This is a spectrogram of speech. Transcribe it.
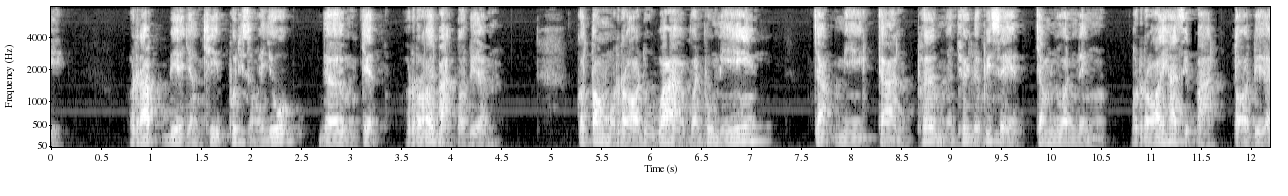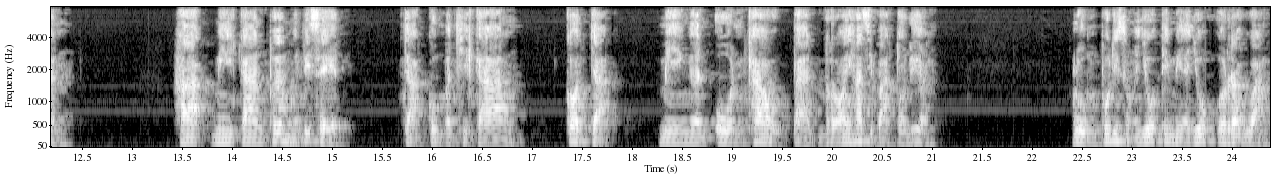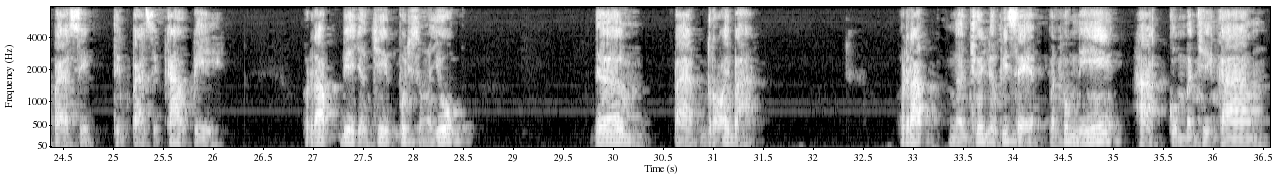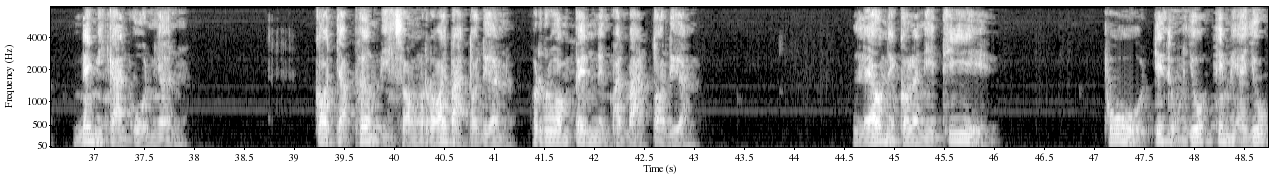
รับเบี้ยยังชีพผู้ที่สูงอายุเดิม 700 บาทต่อเดือน ก็ต้องรอดูว่าวันพรุ่งนี้จะมีการเพิ่มเงินช่วยเหลือพิเศษจำนวน 150 บาทต่อเดือน หากมีการเพิ่มเงินพิเศษ จากกรมบัญชีกลาง ก็จะมีเงินโอนเข้า 850 บาทต่อเดือน กลุ่มผู้ที่สูงอายุที่มีอายุระหว่าง 80 ถึง 89 ปี รับเบี้ยยังชีพผู้ที่สูงอายุ เดิม 800 บาท รับเงินช่วยเหลือพิเศษวันพรุ่งนี้หากกรมบัญชีกลางได้มีการโอนเงิน ก็จะเพิ่มอีก 200 บาทต่อเดือน รวมเป็น 1,000 บาทต่อเดือน แล้วในกรณีที่ผู้ที่สูงอายุที่มีอายุ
